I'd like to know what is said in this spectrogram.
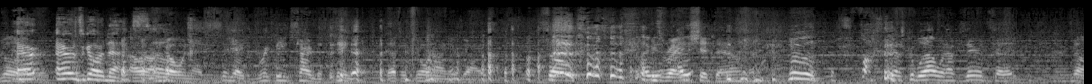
go. Aaron, Aaron's going next. Oh, I'm going next. So, yeah, Rick needs time to think. That's what's going on, you guys. So I He's mean, writing I- shit down. Fuck, I gotta scribble that one out because Aaron said it. No.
